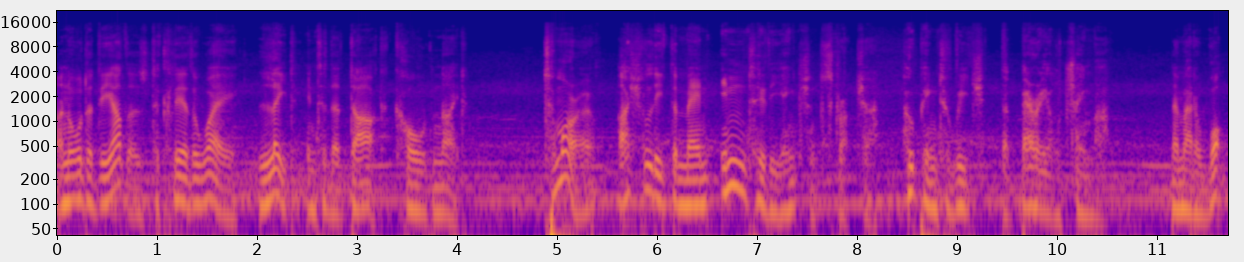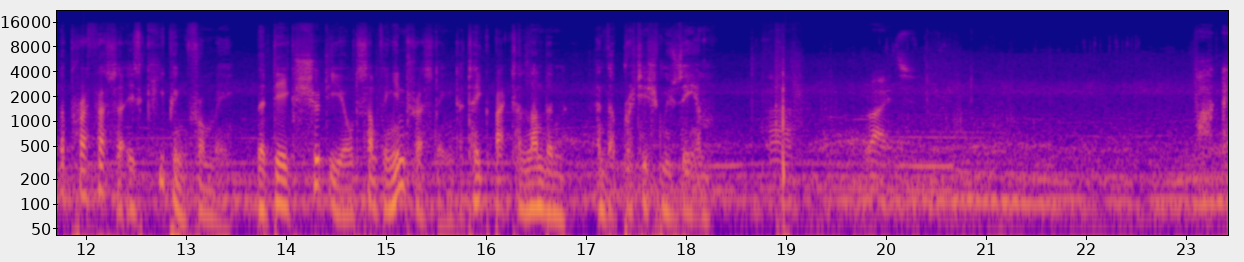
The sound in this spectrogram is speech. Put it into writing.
and ordered the others to clear the way late into the dark, cold night. Tomorrow, I shall lead the men into the ancient structure, hoping to reach the burial chamber. No matter what the professor is keeping from me, the dig should yield something interesting to take back to London and the British Museum. Ah, right. Fuck.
